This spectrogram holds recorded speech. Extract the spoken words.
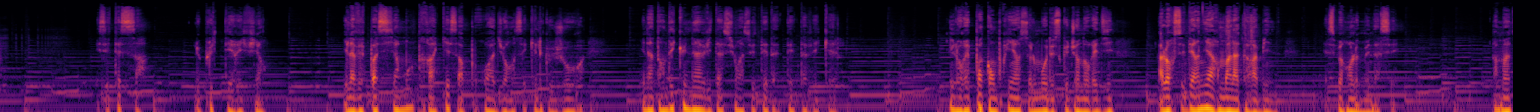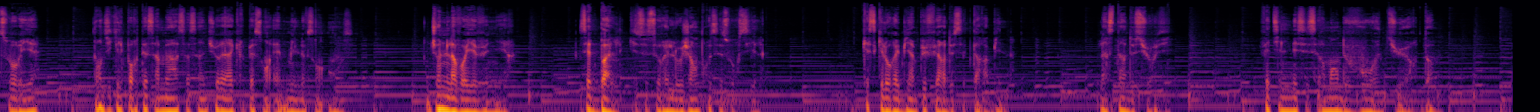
Et c'était ça, le plus terrifiant. Il avait patiemment traqué sa proie durant ces quelques jours et n'attendait qu'une invitation à se tête-à-tête avec elle. Il n'aurait pas compris un seul mot de ce que John aurait dit, alors ce dernier arma la carabine, espérant le menacer. Ahmad souriait, tandis qu'il portait sa main à sa ceinture et agrippait son M1911. John la voyait venir. Cette balle qui se serait logée entre ses sourcils. Qu'est-ce qu'il aurait bien pu faire de cette carabine? L'instinct de survie. Fait-il nécessairement de vous un tueur d'hommes?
